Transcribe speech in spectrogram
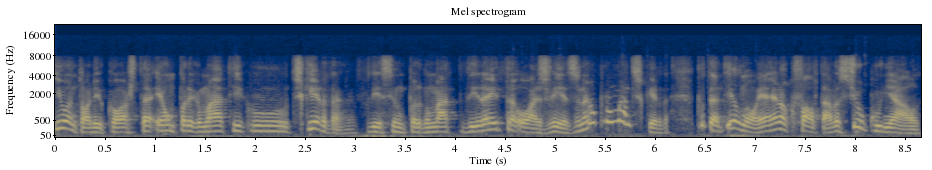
E o António Costa é um pragmático de esquerda. Podia ser um pragmático de direita, ou às vezes, não, um pragmático de esquerda. Portanto, ele não é, era o que faltava. Se o Cunhal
